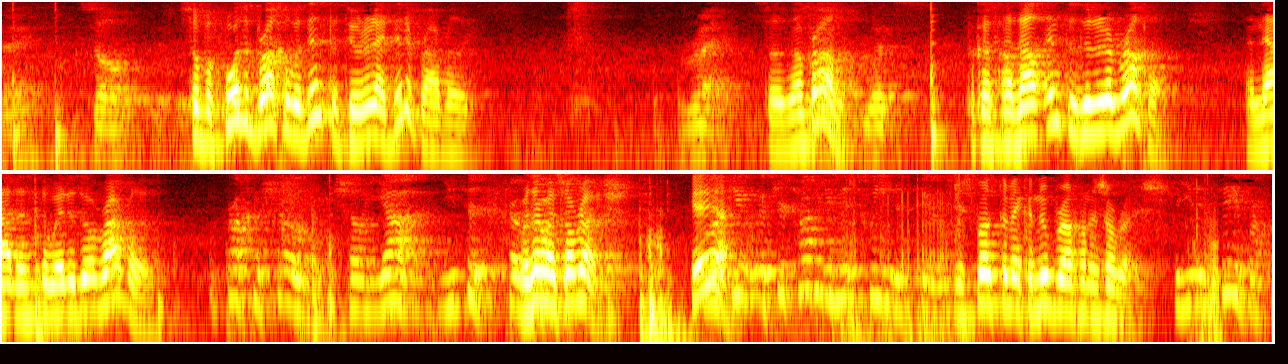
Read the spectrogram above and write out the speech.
Okay, so, So before the bracha was instituted, I did it properly. right. So no So problem. What's, Because Chazal instituted a bracha. And now this is the way to do it properly. The bracha show, show yad. You said. show We're talking about Shal Rosh. Yeah, Well, if, yeah. you, if you're talking in between the two, You're supposed to make a new bracha on the shalrosh. But you didn't say bracha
